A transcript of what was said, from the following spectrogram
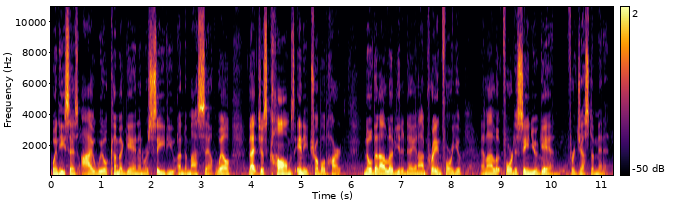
when he says, I will come again and receive you unto myself. Well, that just calms any troubled heart. Know that I love you today and I'm praying for you, and I look forward to seeing you again for just a minute.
